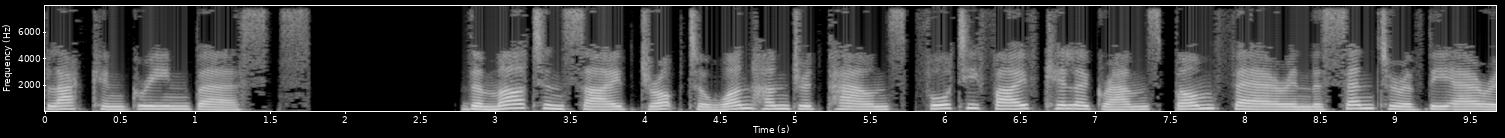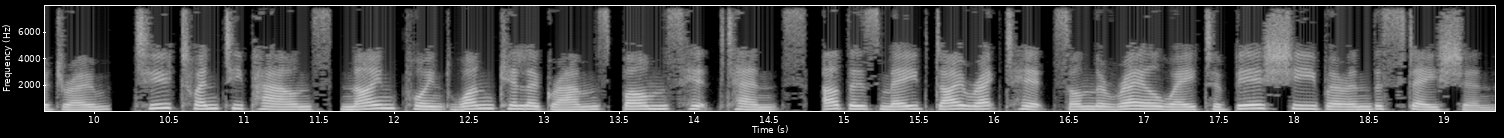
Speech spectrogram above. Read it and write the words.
black and green bursts. The Martinsyde dropped a 100 pounds 45 kilograms bomb fair in the center of the aerodrome, two 20 pounds 9.1 kilograms bombs hit tents, others made direct hits on the railway to Beersheba and the station.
